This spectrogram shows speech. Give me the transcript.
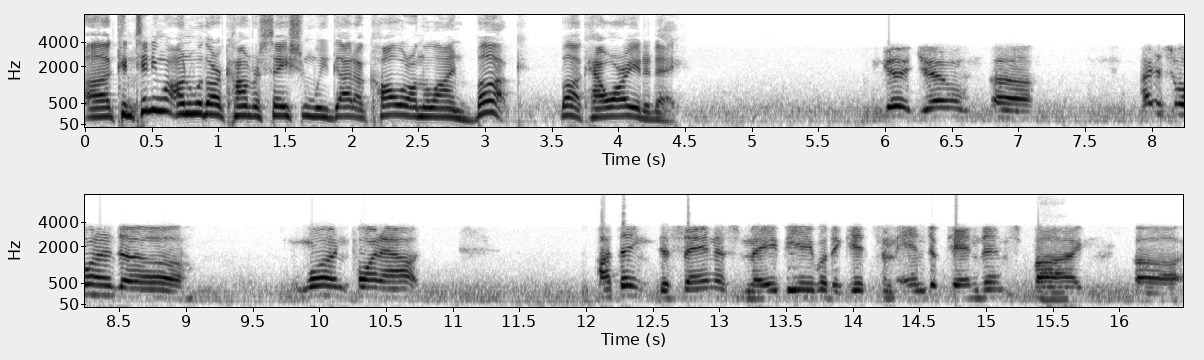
Uh, continuing on with our conversation, we've got a caller on the line, Buck. Buck, how are you today? Good, Joe. Uh, I just wanted to uh, one point out, I think DeSantis may be able to get some independence by uh,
